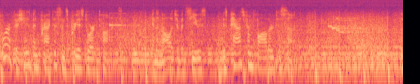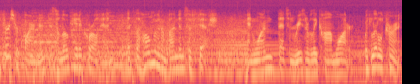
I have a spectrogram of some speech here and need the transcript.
Hora fishing has been practiced since prehistoric times, and the knowledge of its use is passed from father to son. The first requirement is to locate a coral head that's the home of an abundance of fish, and one that's in reasonably calm water, with little current.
